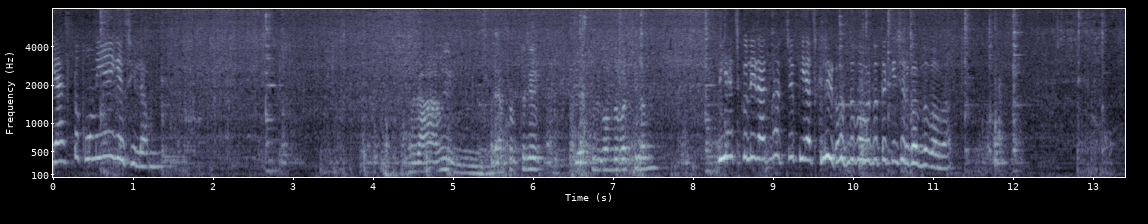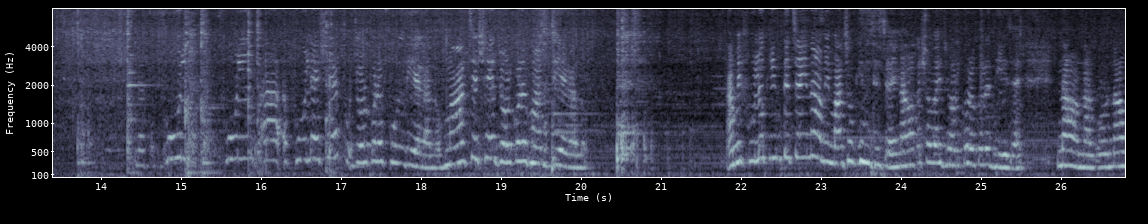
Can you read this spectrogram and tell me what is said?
গ্যাস তো কমিয়েই গেছিলাম। আমি ল্যাপটপ থেকে পেঁয়াজ কুড়ি গন্ধ পাচ্ছিলাম। পেঁয়াজ কলি রান্না হচ্ছে পেঁয়াজ কলির গন্ধ পাবো না তো কিসের গন্ধ পাবা? ফুল ফুল ফুল এসে জোর করে ফুল দিয়ে গেল। মাছ এসে জোর করে মাছ দিয়ে গেল। আমি ফুলও কিনতে চাই না আমি মাছও কিনতে চাই না আমাকে সবাই জোর করে করে দিয়ে যায়। নাও না গো নাও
